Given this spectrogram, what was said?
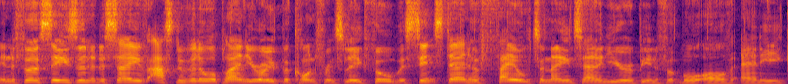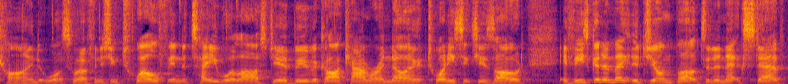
In the first season of the save, Aston Villa were playing Europa Conference League football, but since then have failed to maintain European football of any kind whatsoever, finishing 12th in the table last year. Boubacar Kamara knowing 26 years old, if he's going to make the jump up to the next step,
